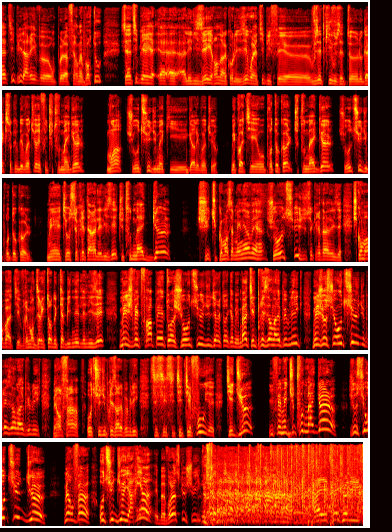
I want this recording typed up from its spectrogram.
un type, il arrive, euh, on peut la faire n'importe où. C'est un type il à, à, l'Élysée, il rentre dans la cour de l'Élysée, il voit un type, il fait euh, Vous êtes qui? Vous êtes euh, le gars qui s'occupe des voitures? Il fait Tu te fous de ma gueule? Moi, je suis au-dessus du mec qui garde les voitures. Mais quoi, tu es au protocole? Tu te fous de ma gueule? Je suis au-dessus du protocole. Mais tu es au secrétariat de l'Élysée? Tu te fous de ma gueule? Tu commences à m'énerver, hein. Je suis au-dessus du secrétaire de l'Élysée. Je comprends pas. Tu es vraiment directeur de cabinet de l'Élysée, mais je vais te frapper, toi. Je suis au-dessus du directeur de cabinet. Bah, tu es le président de la République, mais je suis au-dessus du président de la République. Mais enfin, au-dessus du président de la République, c'est, tu es fou. Tu es Dieu. Il fait, mais tu te fous de ma gueule. Je suis au-dessus de Dieu. Mais enfin, au-dessus de Dieu, il y a rien. Et ben voilà ce que je suis. Ah, elle est très jolie.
